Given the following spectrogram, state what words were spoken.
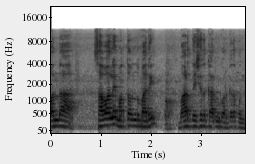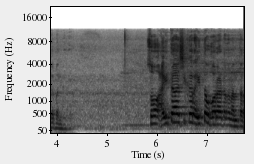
ಬಂದ ಸವಾಲೇ ಮತ್ತೊಂದು ಬಾರಿ ಭಾರತ ದೇಶದ ಕಾರ್ಮಿಕ ವರ್ಗದ ಮುಂದೆ ಬಂದಿದೆ. ಸೊ ಐತಿಹಾಸಿಕ ರೈತ ಹೋರಾಟದ ನಂತರ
